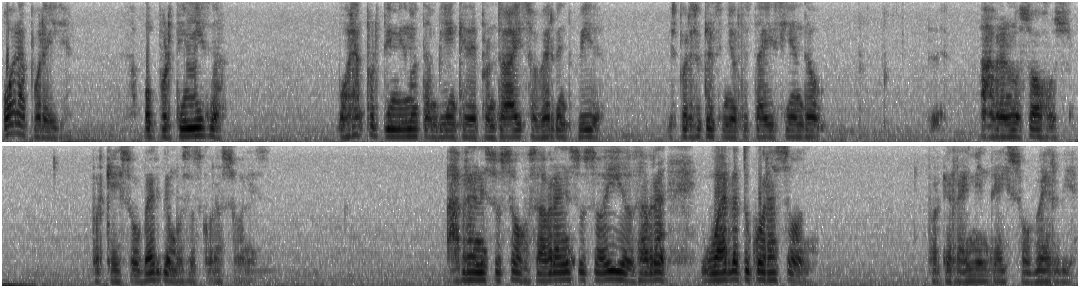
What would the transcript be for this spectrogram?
ora por ella o por ti misma. Ora por ti mismo también, que de pronto hay soberbia en tu vida. Es por eso que el Señor te está diciendo, abran los ojos, porque hay soberbia en vuestros corazones. Abran esos ojos, abran esos oídos, abran, guarda tu corazón, porque realmente hay soberbia.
